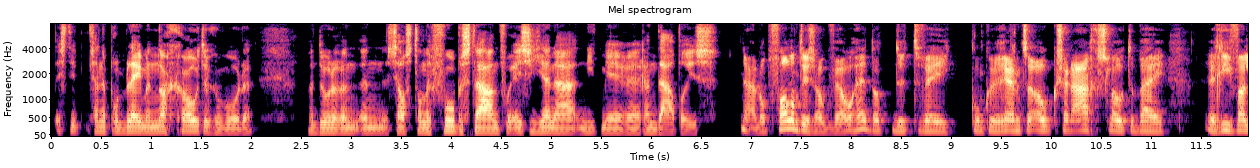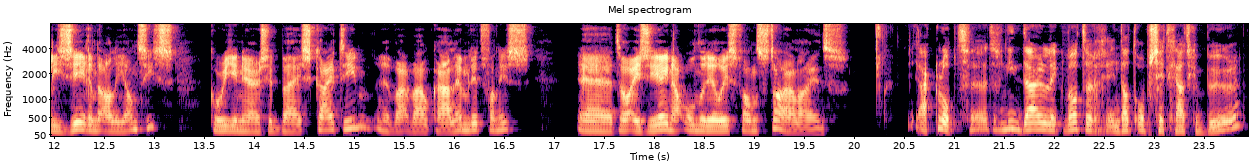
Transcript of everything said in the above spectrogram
is dit, zijn de problemen nog groter geworden. Waardoor er een, een zelfstandig voorbestaan voor Asiana niet meer uh, rendabel is. Nou, en opvallend is ook wel hè, dat de twee concurrenten ook zijn aangesloten bij rivaliserende allianties. Korean Air zit bij SkyTeam, uh, waar, waar ook KLM lid van is. Uh, terwijl Asiana onderdeel is van Star Alliance. Ja, klopt. Uh, het is niet duidelijk wat er in dat opzicht gaat gebeuren.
